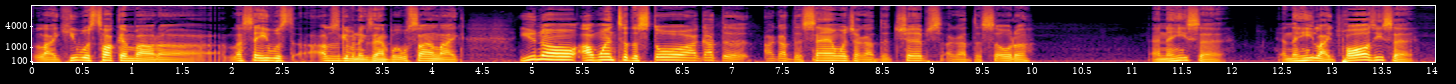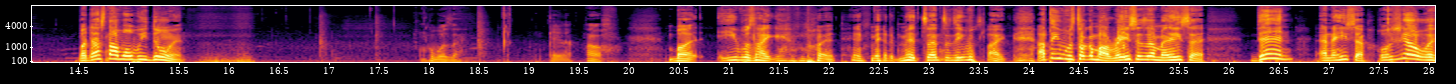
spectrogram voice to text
like he was talking about. uh Let's say he was. I'll just give an example. It was something like, you know, I went to the store. I got the, I got the sandwich. I got the chips. I got the soda. And then he said, and then he like paused. He said, but that's not what we doing. Who was that? Kayla. Oh, but he was like, but mid mid sentence, he was like, I think he was talking about racism, and he said, then, and then he said, oh, well,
